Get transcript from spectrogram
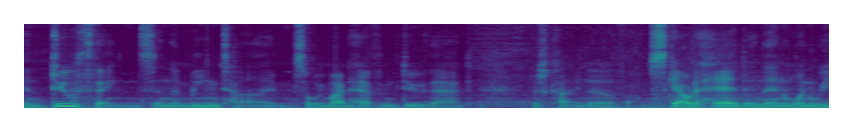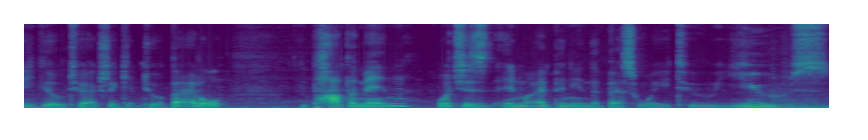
and do things in the meantime. So we might have him do that. Just kind of um, scout ahead, and then when we go to actually get into a battle, you pop him in, which is, in my opinion, the best way to use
